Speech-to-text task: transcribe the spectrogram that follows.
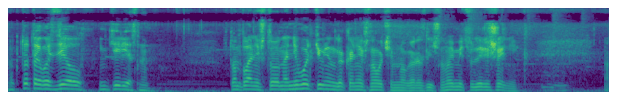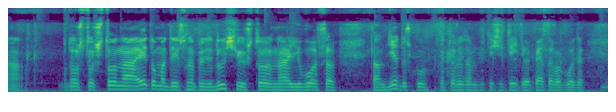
Ну, кто-то его сделал интересным. В том плане, что на него тюнинга, конечно, очень много различного, но имеется в виду решений. А, потому что что на эту модель, что на предыдущую, что на его там дедушку, который там 2003-2005 года, Мгм.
